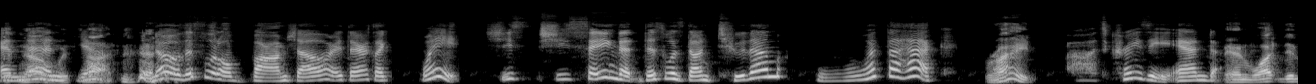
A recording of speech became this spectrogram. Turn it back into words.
And no, then, yeah. no, this little bombshell right there, it's like, wait, she's she's saying that this was done to them. What the heck? Right. Oh, it's crazy. And And what did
